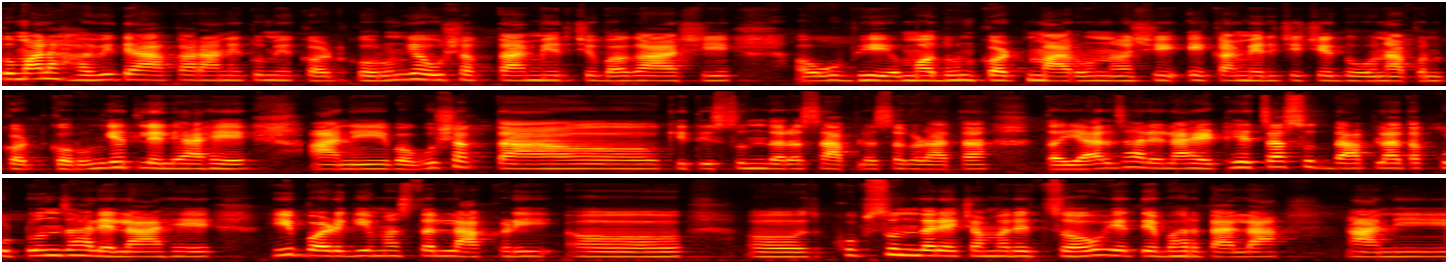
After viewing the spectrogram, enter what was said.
तुम्हाला हवी त्या आकाराने तुम्ही कट करून घेऊ शकता. मिरची बघा अशी उभी मधून कट मारून अशी एका मिरचीचे दोन आपण कट करून घेतलेले आहे. आणि बघू शकता किती सुंदर असं आपलं सगळं आता तयार झालेलं आहे. ठेचासुद्धा आपला आता कुटून झालेला आहे. ही बडगी मस्त लाकडी खूप सुंदर याच्यामध्ये चव येते भरताला. आणि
